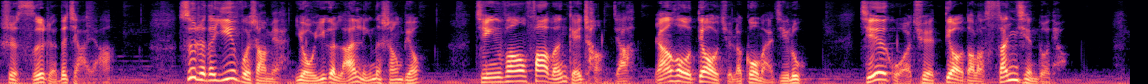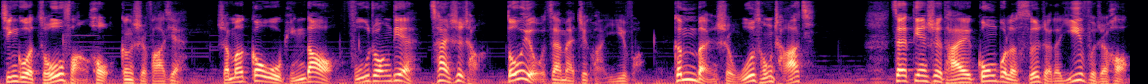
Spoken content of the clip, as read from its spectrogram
是死者的假牙。死者的衣服上面有一个兰陵的商标，警方发文给厂家，然后调取了购买记录，结果却调到了三千多条。经过走访后，更是发现。什么购物频道、服装店、菜市场都有在卖这款衣服，根本是无从查起。在电视台公布了死者的衣服之后，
